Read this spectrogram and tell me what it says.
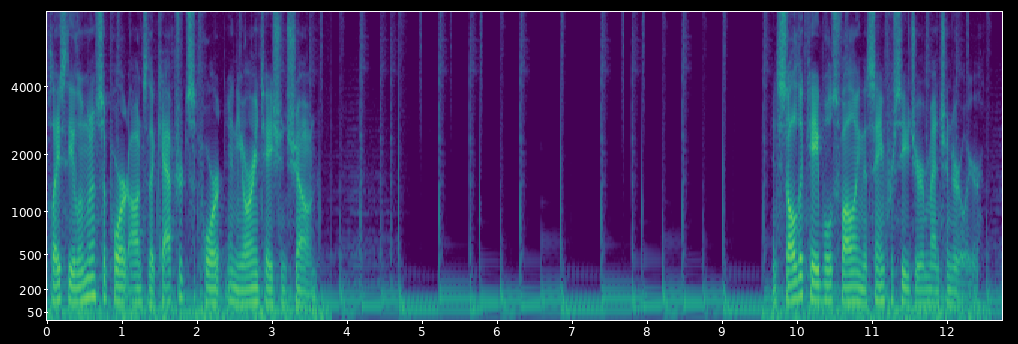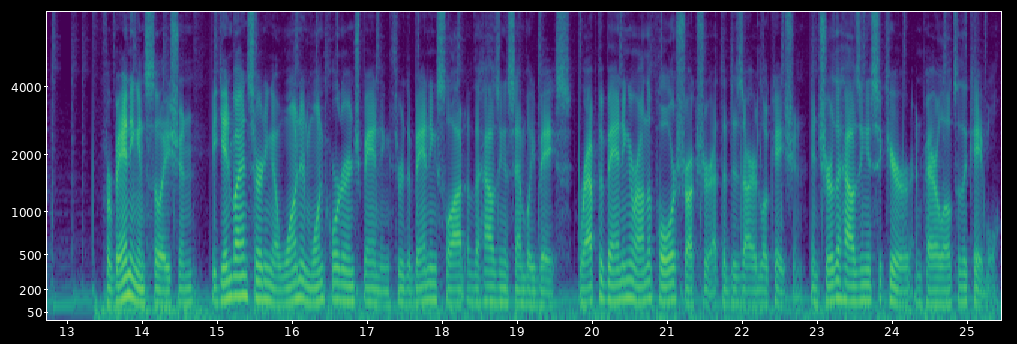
Place the aluminum support onto the captured support in the orientation shown. Install the cables following the same procedure mentioned earlier. For banding installation, begin by inserting a 1 and 1 4 inch banding through the banding slot of the housing assembly base. Wrap the banding around the pole or structure at the desired location. Ensure the housing is secure and parallel to the cable.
